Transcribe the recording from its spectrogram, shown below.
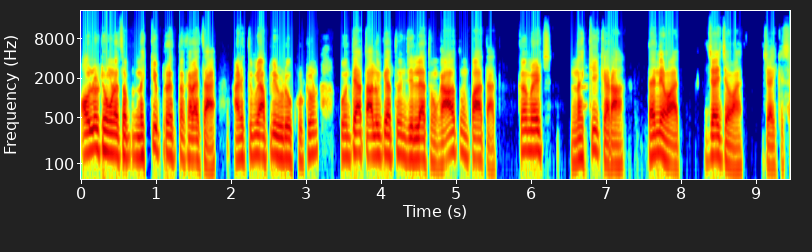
ऑलो ठेवण्याचा नक्की प्रयत्न करायचा आहे. आणि तुम्ही आपली व्हिडिओ कुठून कोणत्या तालुक्यातून जिल्ह्यातून गावातून पाहतात कमेंट्स नक्की करा. धन्यवाद. जय जवान. जय किसान.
